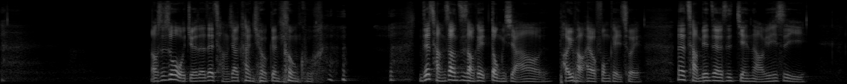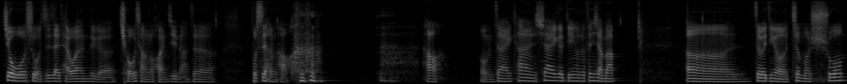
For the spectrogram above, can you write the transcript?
老实说，我觉得在场下看球更痛苦。你在场上至少可以动一下，然后跑一跑，还有风可以吹。那场边真的是煎熬，尤其是以。就我所知，在台湾这个球场的环境啊，真的不是很好。好，我们再看下一个点友的分享吧。呃，这位点友这么说：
